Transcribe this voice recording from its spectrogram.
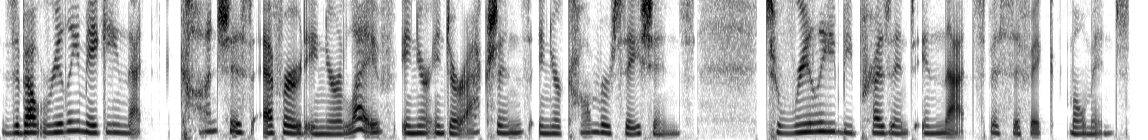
It's about really making that conscious effort in your life, in your interactions, in your conversations, to really be present in that specific moment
